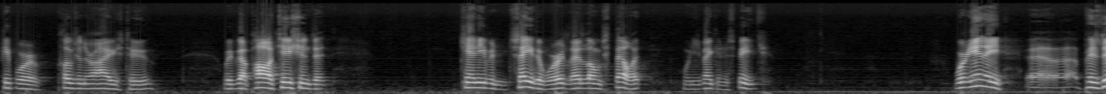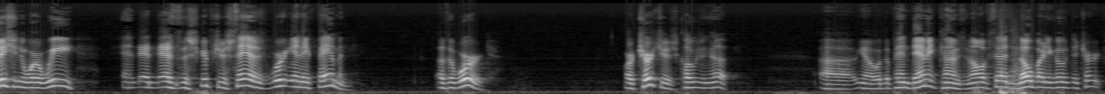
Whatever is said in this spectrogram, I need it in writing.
people are closing their eyes to. We've got politicians that can't even say the word, let alone spell it when he's making a speech. We're in a uh, position where we, and, and as the scripture says, we're in a famine of the word. Our church is closing up. Uh, you know, the pandemic comes and all of a sudden nobody goes to church.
